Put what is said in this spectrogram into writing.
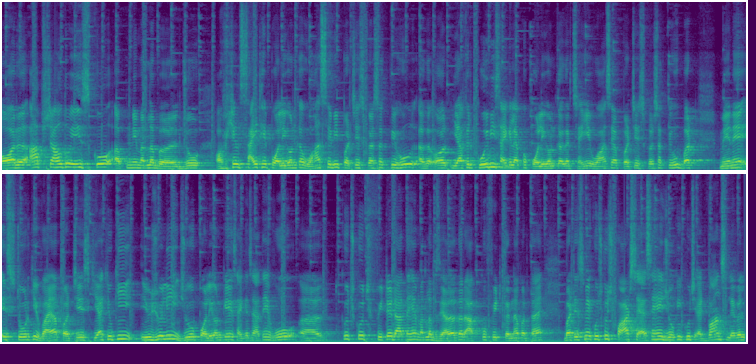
और आप चाहो तो इसको अपने मतलब जो ऑफिशियल साइट है पॉलीगॉन का, वहाँ से भी परचेज कर सकते हो। अगर, और, या फिर कोई भी साइकिल आपको पॉलीगॉन का अगर चाहिए, वहाँ से आप परचेज कर सकते हो। बट मैंने इस स्टोर के वाया परचेज किया, क्योंकि यूजुअली जो पॉलीगॉन के साइकिल्स आते हैं, वो कुछ कुछ फिटेड आते हैं मतलब ज़्यादातर आपको फिट करना पड़ता है बट इसमें कुछ कुछ पार्ट्स ऐसे हैं जो कि कुछ एडवांस लेवल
